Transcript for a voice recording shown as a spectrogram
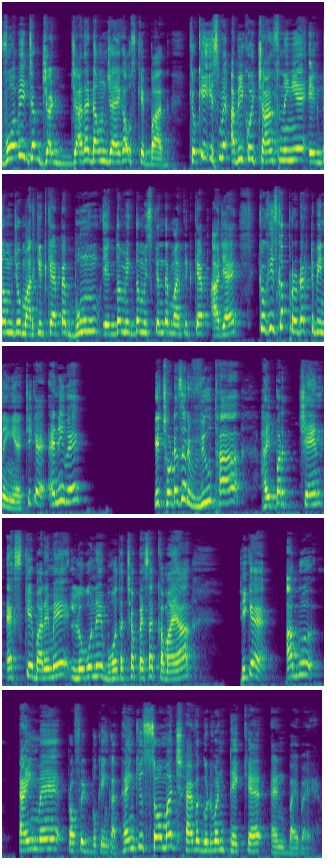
वो भी जब ज़्यादा डाउन जाएगा उसके बाद क्योंकि इसमें अभी कोई चांस नहीं है एकदम जो मार्केट कैप है बूम एकदम एकदम इसके अंदर मार्केट कैप आ जाए क्योंकि इसका प्रोडक्ट भी नहीं है ठीक है? एनीवे anyway, ये छोटा सा रिव्यू था हाइपर चेन एक्स के बारे में लोगों ने बहुत अच्छा पैसा कमाया। ठीक है, अब टाइम है प्रॉफिट बुकिंग का। Thank you so much have a good one take care and bye bye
